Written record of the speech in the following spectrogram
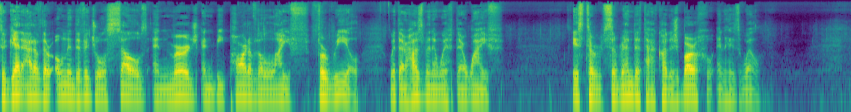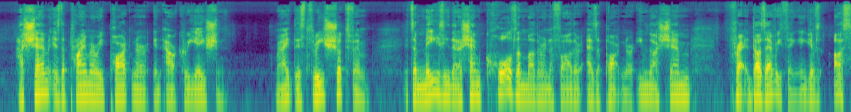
to get out of their own individual selves and merge and be part of the life for real with their husband and with their wife, is to surrender to HaKadosh Baruch Hu and His will. Hashem is the primary partner in our creation, right? There's three shutfim it's amazing that Hashem calls a mother and a father as a partner, even though Hashem does everything and gives us,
